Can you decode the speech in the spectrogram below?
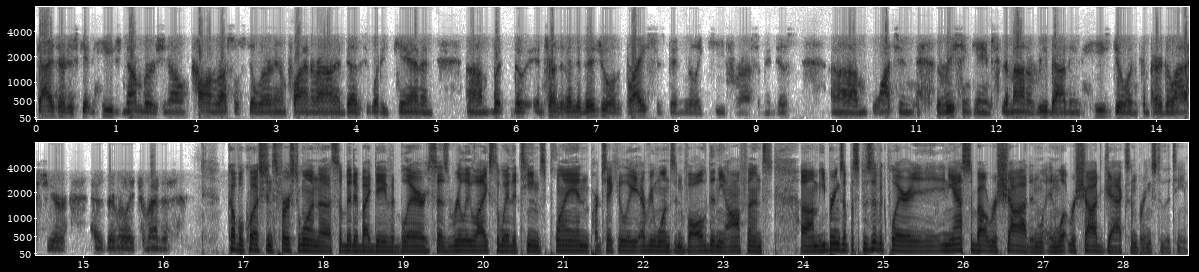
guys that are just getting huge numbers. You know, Colin Russell's still learning and flying around and does what he can. And um, but the, in terms of individuals, Bryce has been really key for us. I mean, just um, watching the recent games, the amount of rebounding he's doing compared to last year has been really tremendous. A couple questions. First one uh, submitted by David Blair. He says really likes the way the team's playing, particularly everyone's involved in the offense. Um, he brings up a specific player and he asks about Rashad and, and, what Rashad Jackson brings to the team.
